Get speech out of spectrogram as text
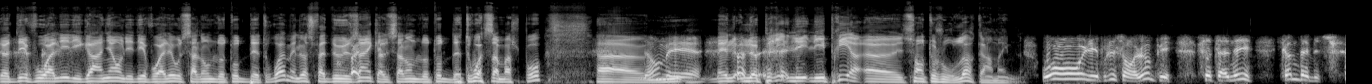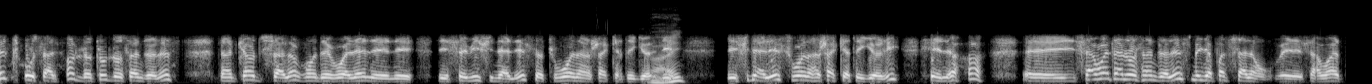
de dévoiler. Les gagnants, on les dévoilait au Salon de l'Auto de Détroit, mais là, ça fait deux ans que le Salon de l'Auto de Détroit, ça marche pas. Euh, non, mais... Mais le, prix, les, prix euh, sont toujours là quand même. Oui, oui, oui, les prix sont là. Puis cette année, comme d'habitude, au Salon de l'Auto de Los Angeles, dans le cadre du salon, on dévoilait les, les, semi-finalistes, trois dans chaque catégorie les finalistes soit dans chaque catégorie. Et là, euh, ça va être à Los Angeles, mais il n'y a pas de salon. Mais ça va être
